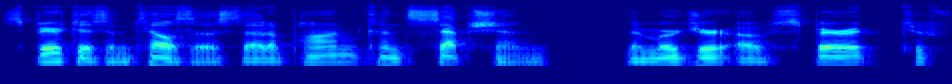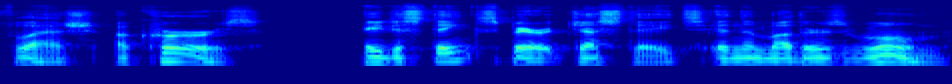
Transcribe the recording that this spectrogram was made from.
Spiritism tells us that upon conception, the merger of spirit to flesh occurs. A distinct spirit gestates in the mother's womb.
